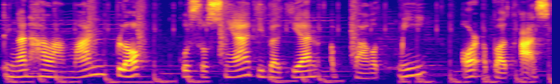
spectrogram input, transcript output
dengan halaman blog khususnya di bagian About Me or about us.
